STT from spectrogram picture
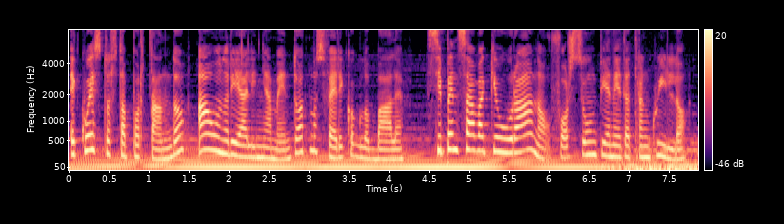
e questo sta portando a un riallineamento atmosferico globale. Si pensava che Urano fosse un pianeta tranquillo,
